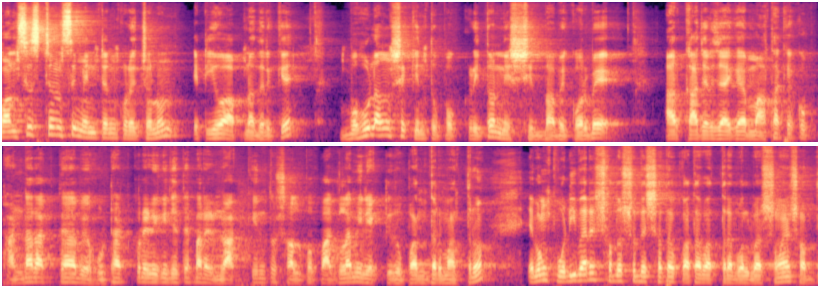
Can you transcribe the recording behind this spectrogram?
কনসিস্টেন্সি মেনটেন করে চলুন, এটিও আপনাদেরকে বহুলাংশে কিন্তু উপকৃত নিশ্চিতভাবে করবে। আর কাজের জায়গায় মাথাকে খুব ঠান্ডা রাখতে হবে, হুটহাট করে রেখে যেতে পারেন। রাগ কিন্তু স্বল্প পাগলামির একটি রূপান্তর মাত্র। এবং পরিবারের সদস্যদের সাথেও কথাবার্তা বলবার সময় শব্দ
